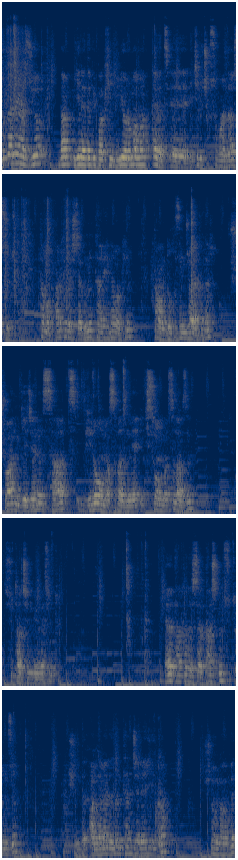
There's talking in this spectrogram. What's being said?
burada ne yazıyor? Ben yine de bir bakayım biliyorum ama evet e, iki buçuk su bardağı süt. Tamam arkadaşlar bunun tarihine bakayım. Tamam 9. aya kadar. Şu an gecenin saat 1'i olması lazım ya 2'si olması lazım. Süt açılmıyor Mesut. Evet arkadaşlar açtım sütümüzü. Şimdi anneme dedim tencereyi yıka. Şöyle abi.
